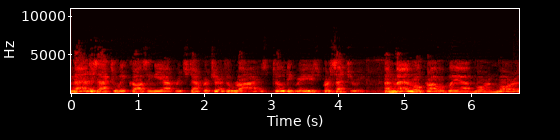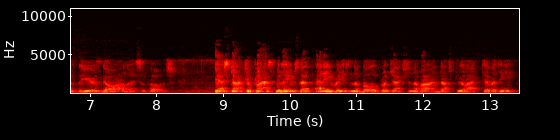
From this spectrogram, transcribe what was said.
man is actually causing the average temperature to rise 2 degrees per century. And man will probably add more and more as the years go on, I suppose. Yes, Dr. Plass believes that any reasonable projection of our industrial activity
